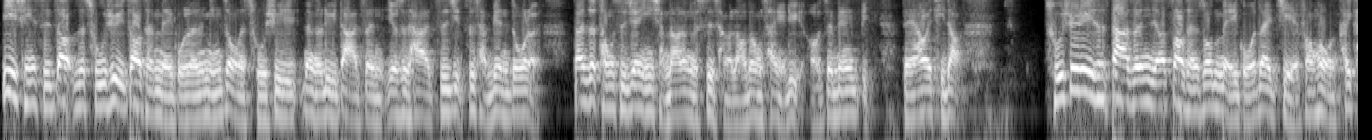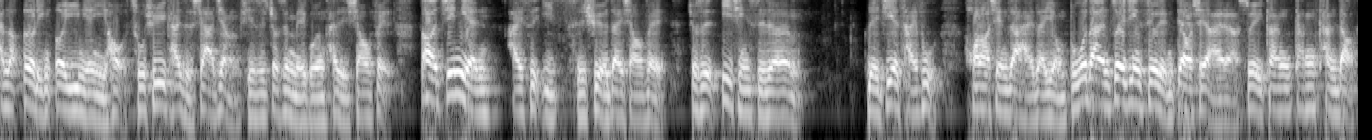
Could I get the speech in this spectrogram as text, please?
疫情时造的储蓄造成美国人民众的储蓄那个率大增，又是他的资金资产变多了，但这同时间影响到那个市场的劳动参与率哦。这边比等一下会提到，储蓄率是大增，要造成说美国在解封后，可以看到二零二一年以后储蓄率开始下降，其实就是美国人开始消费，到了今年还是以持续的在消费，就是疫情时的。累积的财富花到现在还在用，不过当然最近是有点掉下来了，所以刚刚看到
